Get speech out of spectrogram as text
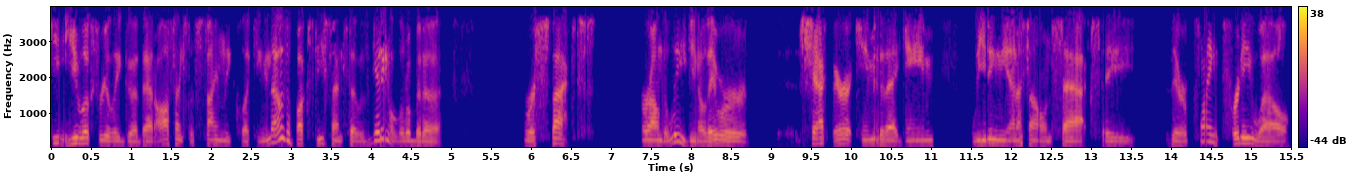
He he looked really good. That offense was finally clicking. And that was a Bucks defense that was getting a little bit of respect around the league. You know, they were Shaq Barrett came into that game leading the NFL in sacks. They they were playing pretty well.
